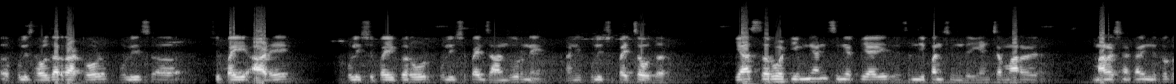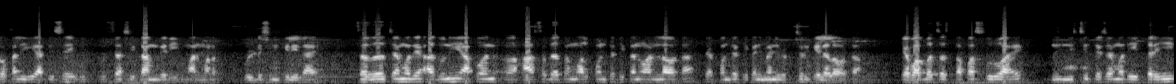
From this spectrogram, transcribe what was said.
पोलीस हवालदार राठोड पोलीस शिपाई आढे पोलीस शिपाई गरुड पोलीस शिपाई झांजूरने आणि पोलीस शिपाई चौधर. या सर्व टीमने आणि senior P I Sandipan Shinde यांच्या मार मार्गदर्शनाखाली नेतृत्वाखाली ही अतिशय उत्कृष्ट अशी कामगिरी मानमाड पोलीस स्टेशन केलेली आहे. सदरच्यामध्ये अजूनही आपण हा सदरचा माल कोणत्या ठिकाणी आणला होता त्या कोणत्या ठिकाणी मॅन्युफॅक्चर केलेला होता याबाबतचा तपास सुरू आहे. आणि निश्चित त्याच्यामध्ये इतरही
